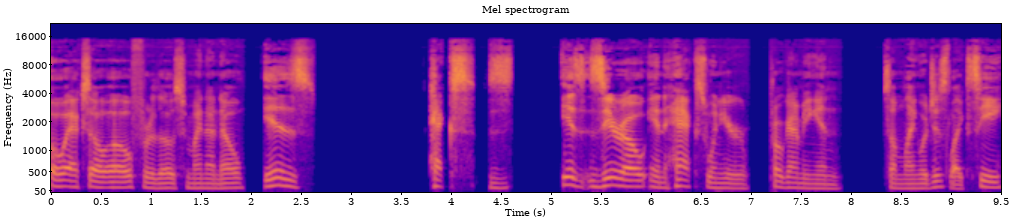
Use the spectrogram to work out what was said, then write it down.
OXOO for those who might not know is hex is zero in hex when you're programming in some languages like C.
